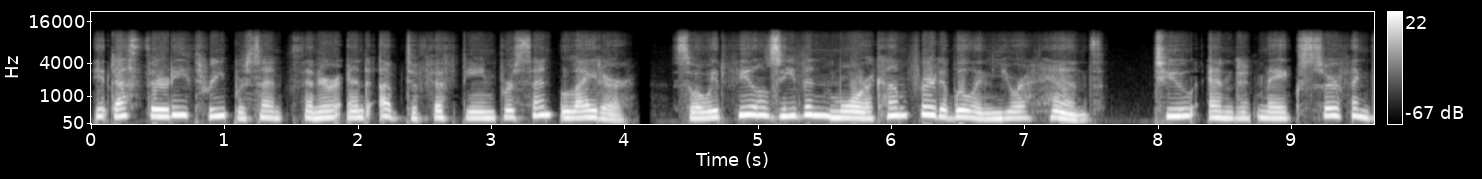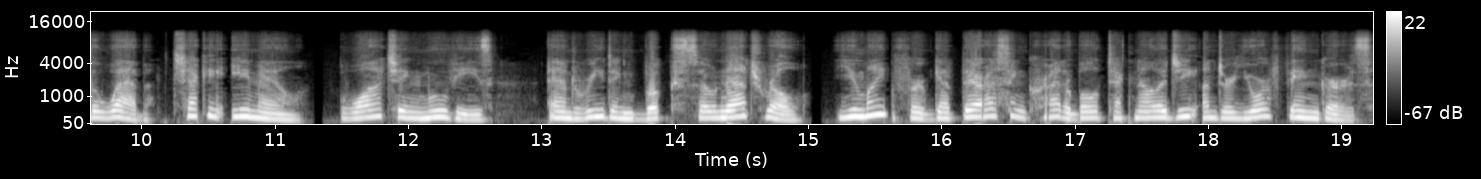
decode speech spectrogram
It is 33% thinner and up to 15% lighter, so it feels even more comfortable in your hands. 2. And it makes surfing the web, checking email, watching movies, and reading books so natural, you might forget there is incredible technology under your fingers.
